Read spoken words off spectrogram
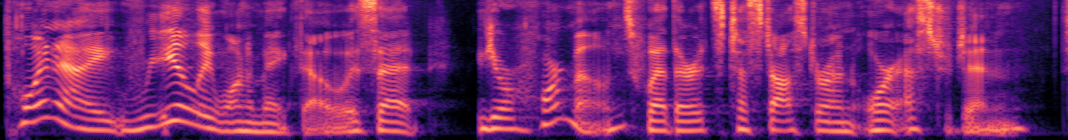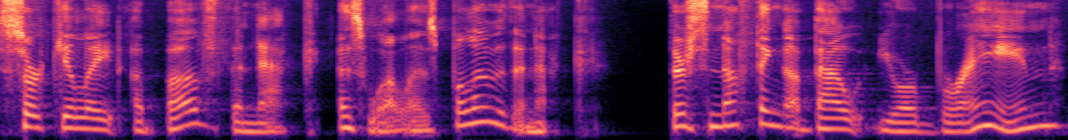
point I really want to make, though, is that your hormones, whether it's testosterone or estrogen, circulate above the neck as well as below the neck. There's nothing about your brain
